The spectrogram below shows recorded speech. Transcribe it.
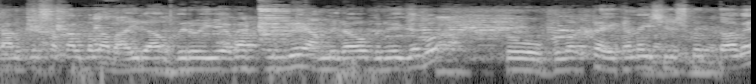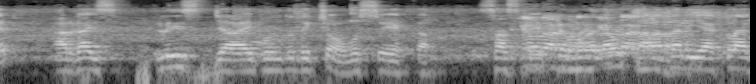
কালকে সকালবেলা ভাইরাও বেরোই যাবে আমি আমিরাও বেরোয় যাব। তো ব্লগটা এখানেই শেষ করতে হবে। আর গাইজ প্লিজ যারা এই পর্যন্ত দেখছ, অবশ্যই একটা সাবস্ক্রাইবটা করে দাও। তাড়াতাড়ি এক লাখ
